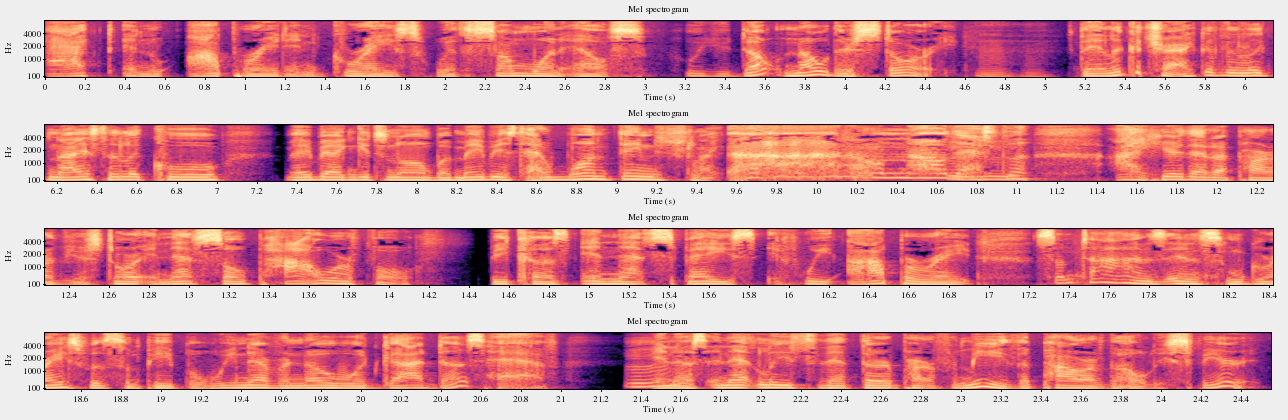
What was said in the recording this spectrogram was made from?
act and operate in grace with someone else who you don't know their story mm-hmm. they look attractive, they look nice, they look cool. Maybe I can get to know them, but maybe it's that one thing that you're like, ah, I don't know. That's mm-hmm. the, I hear that a part of your story. And that's so powerful because in that space, if we operate sometimes in some grace with some people, we never know what God does have in mm-hmm. us. And that leads to that third part for me, the power of the Holy Spirit.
